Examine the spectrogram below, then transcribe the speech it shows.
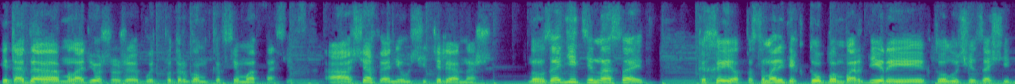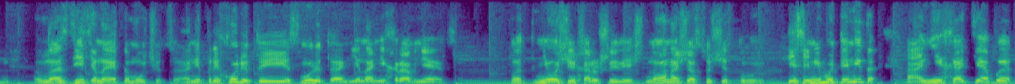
И тогда молодежь уже будет по-другому ко всему относиться. А сейчас они учителя наши. Ну, зайдите на сайт КХЛ, посмотрите, кто бомбардир и кто лучший защитник. У нас дети на этом учатся. Они приходят и смотрят, и они на них равняются. Ну, это не очень хорошая вещь, но она сейчас существует. Если не будет лимита, они хотя бы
